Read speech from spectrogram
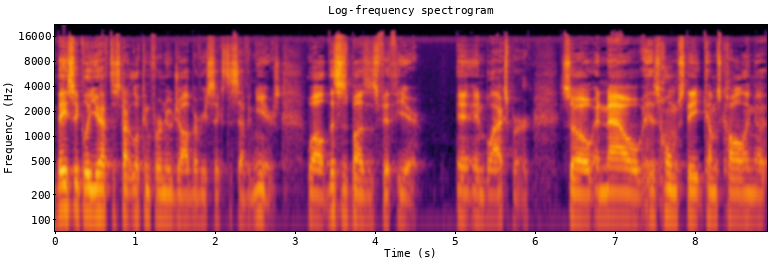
basically you have to start looking for a new job every six to seven years. Well, this is Buzz's fifth year. in, in Blacksburg. So, and now his home state comes calling a,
